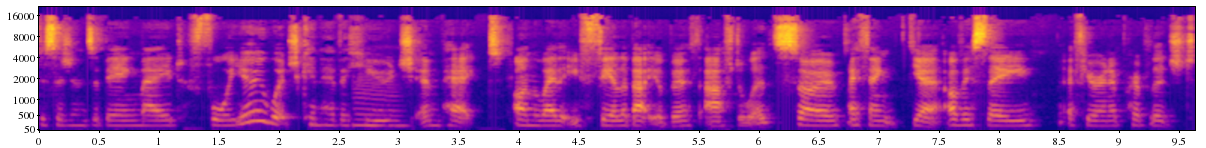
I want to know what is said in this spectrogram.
decisions are being made for you, which can have a huge impact on the way that you feel about your birth afterwards. So I think, yeah, obviously, if you're in a privileged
